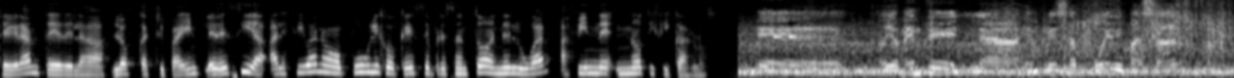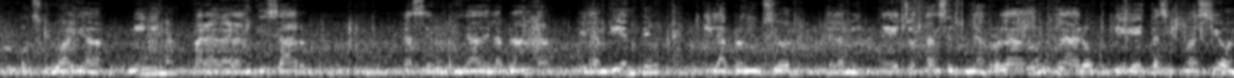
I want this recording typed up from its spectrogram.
integrante de la LOF Cachipaín, le decía al escribano público que se presentó en el lugar a fin de notificarlos. Eh, obviamente la empresa puede pasar con su guardia mínima para garantizar la seguridad de la planta, el ambiente y la producción de hecho están circulando. Por lado, claro que esta situación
